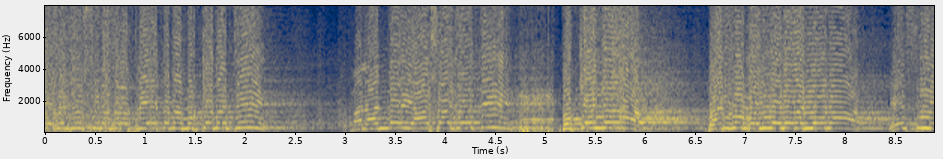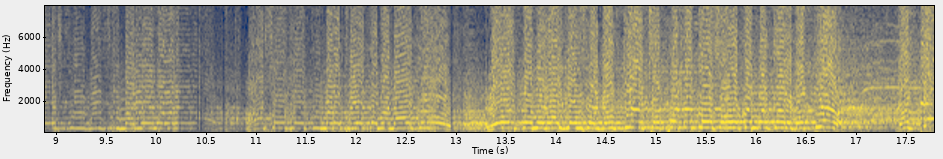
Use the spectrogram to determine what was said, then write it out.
ఎదురు చూస్తున్న మన ప్రియతమ ముఖ్యమంత్రి? మనందరి ఆశాజ్యోతి ముఖ్యంగా బడుగు బలుగుల వల్ల ఎస్సీ ఎస్టీ బీసీ మర్యాద ఆశాజ్యోతి మన ప్రియతమ నాయకులు రేవంత్ అన్న గారికి ఒకసారి గట్టిగా చెప్పడంతో స్వాగతం పలకాలి. గట్టిగా గట్టిగా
